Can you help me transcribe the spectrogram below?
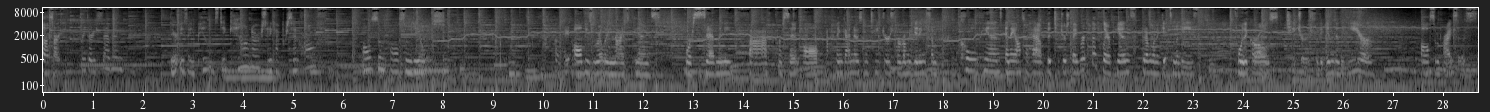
uh, sorry, 337. There is a peel and stick calendar, 75% off. Awesome, awesome deals. Okay, all these really nice pens for 75% off. I think I know some teachers who are going to be getting some cool pens, and they also have the teacher's favorite, the Flair pens, but I'm going to get some of these for the girls' teachers for the end of the year. Awesome prices.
